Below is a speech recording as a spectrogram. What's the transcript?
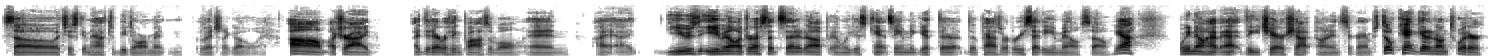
so it's just gonna have to be dormant and eventually go away. Um, I tried. I did everything possible, and I, I used the email address that set it up, and we just can't seem to get the the password reset email. So yeah, we now have at the chair shot on Instagram. Still can't get it on Twitter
